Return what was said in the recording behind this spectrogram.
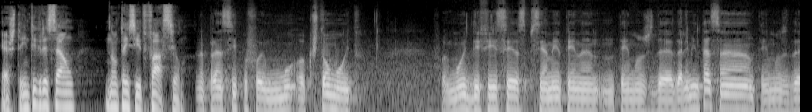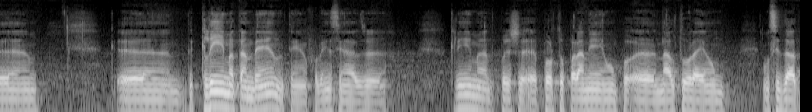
Esta integração não tem sido fácil. No princípio, foi, custou muito. Foi muito difícil, especialmente em, termos de, de alimentação, temos de eh, de clima também, tem influência de clima. Depois, eh, Porto para mim, é eh, na altura, é um, uma cidade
